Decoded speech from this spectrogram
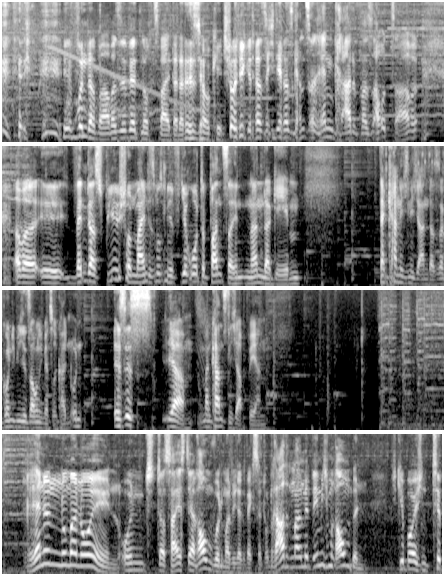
Wunderbar, aber sie wird noch Zweiter, dann ist ja okay. Entschuldige, dass ich dir das ganze Rennen gerade versaut habe. Aber äh, wenn das Spiel schon meint, es muss mir vier rote Panzer hintereinander geben, dann kann ich nicht anders. Da konnte ich mich jetzt auch nicht mehr zurückhalten. Und es ist, ja, man kann es nicht abwehren. Rennen Nummer 9. Und das heißt, der Raum wurde mal wieder gewechselt. Und ratet mal, mit wem ich im Raum bin. Ich gebe euch einen Tipp.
